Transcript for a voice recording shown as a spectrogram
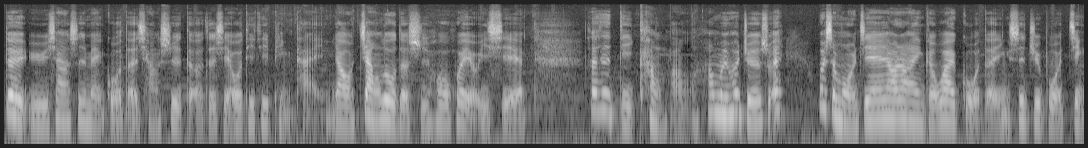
对于像是美国的强势的这些 OTT 平台要降落的时候，会有一些算是抵抗吧。他们会觉得说，哎，为什么我今天要让一个外国的影视巨播进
